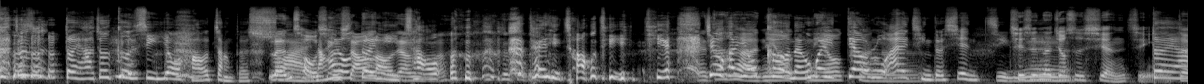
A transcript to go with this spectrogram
就是对啊，就个性又好，长得帅，人丑然后又对你超 对你超体贴，哎就很有可能会掉入爱情的陷阱。其实那哎就是陷阱。对啊对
